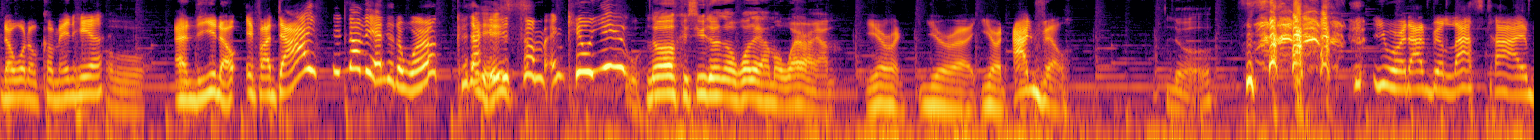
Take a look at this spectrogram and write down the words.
no one will come in here. Oh. And you know, if I die, it's not the end of the world because I can just come and kill you. No, because you don't know what I am or where I am. You're a you're a you're an anvil. No. You were an anvil last time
